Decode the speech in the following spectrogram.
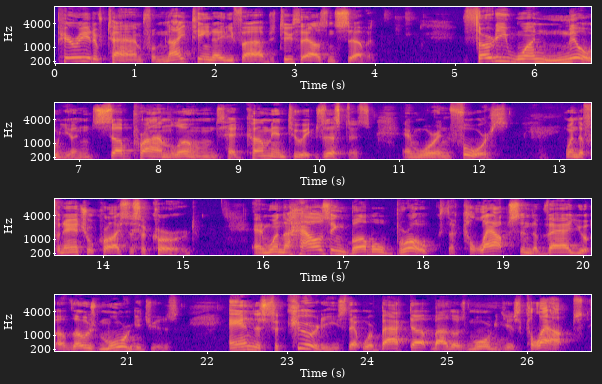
period of time from 1985 to 2007, 31 million subprime loans had come into existence and were in force when the financial crisis occurred. And when the housing bubble broke, the collapse in the value of those mortgages and the securities that were backed up by those mortgages collapsed,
